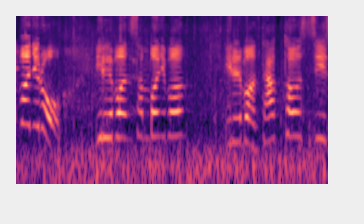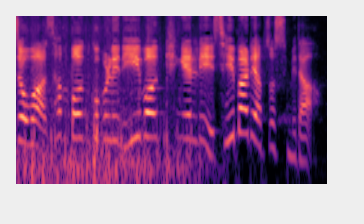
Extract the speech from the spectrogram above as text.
2번으로 1번, 3번, 2번, 1번 닥터 시저와 3번 고블린, 2번 킹엘리 세 발이 앞섰습니다.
